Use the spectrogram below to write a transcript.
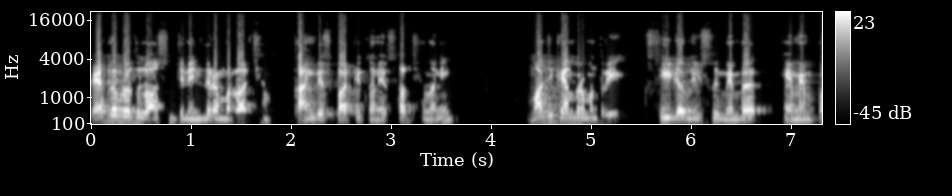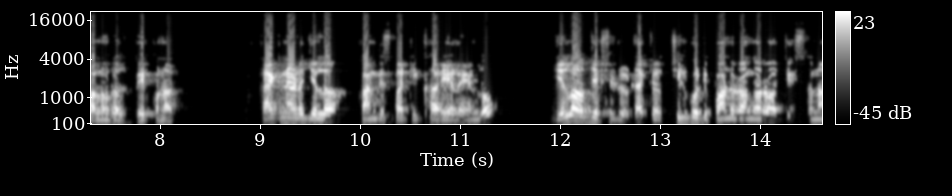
పేద ప్రజలు ఆశించిన ఇందిరమ్మ రాజ్యం కాంగ్రెస్ పార్టీతోనే సాధ్యమని మాజీ కేంద్ర మంత్రి సిడబ్ల్యూసీ మెంబర్ ఎంఎం పల్లంరాజు పేర్కొన్నారు. కాకినాడ జిల్లా కాంగ్రెస్ పార్టీ కార్యాలయంలో జిల్లా అధ్యక్షుడు డాక్టర్ చిలుకోటి పాండురంగారావు అధ్యక్షతన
